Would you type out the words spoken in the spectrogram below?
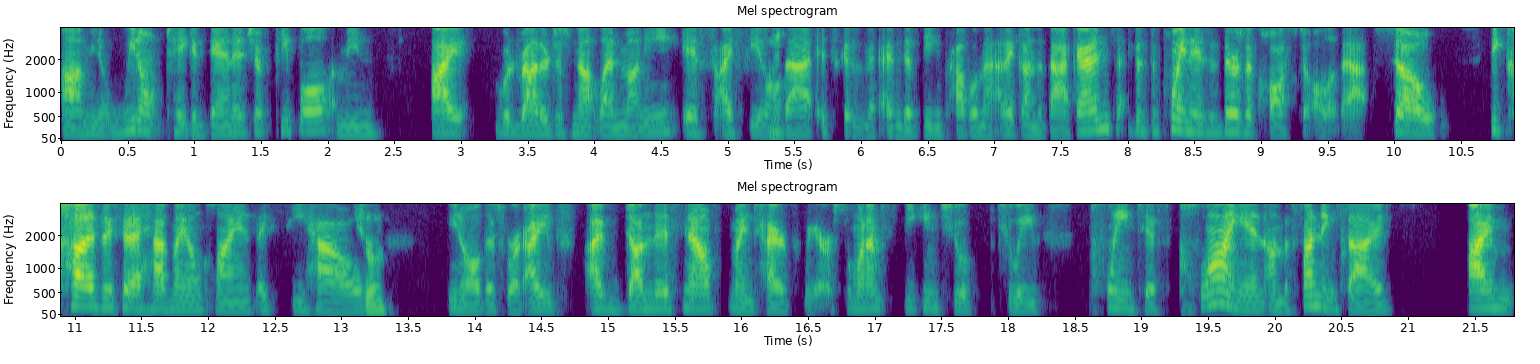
um you know we don't take advantage of people. I mean i would rather just not lend money if i feel Right. that it's going to end up being problematic on the back end but the point is that there's a cost to all of that so because i said i have my own clients i see how Sure. you know all this work i've i've done this now for my entire career so when i'm speaking to a to a plaintiff client on the funding side i'm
